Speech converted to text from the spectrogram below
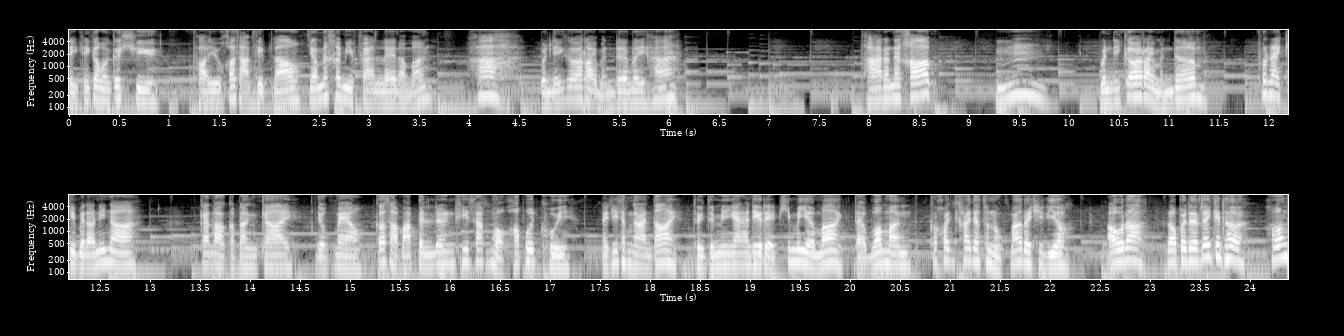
สิ่งที่กังวลก็คือ พออายุเข้า30 แล้ว ยังไม่เคยมีแฟนเลยหรอมั้งฮ่าวันนี้ก็อร่อยเหมือนเดิมเลยฮะทานแล้วนะครับ อืม วันนี้ก็อร่อยเหมือนเดิม พวกนายกินไปแล้วนี่นา การออกกำลังกาย ยกแมว ก็สามารถเป็นเรื่องที่สร้างหัวข้อพูดคุย ในที่ทำงานได้ ถึงจะมีงานอดิเรกที่ไม่เยอะมาก แต่ว่ามันก็ค่อนข้างจะสนุกมากเลยทีเดียว เอาล่ะ เราไปเดินเล่นกันเถอะ ห้อง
